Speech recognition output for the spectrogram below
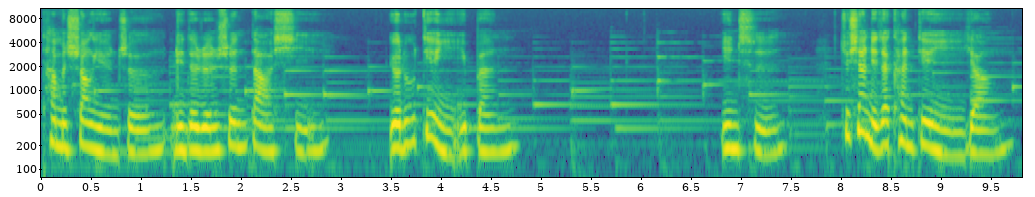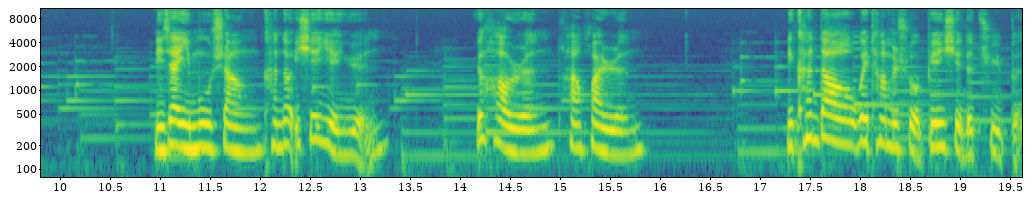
他们上演着你的人生大戏，犹如电影一般。因此，就像你在看电影一样。你在荧幕上看到一些演员，有好人和坏人。你看到为他们所编写的剧本，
